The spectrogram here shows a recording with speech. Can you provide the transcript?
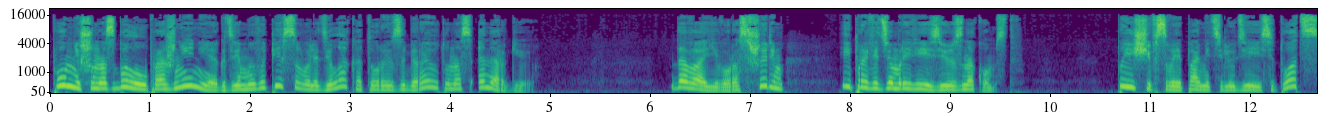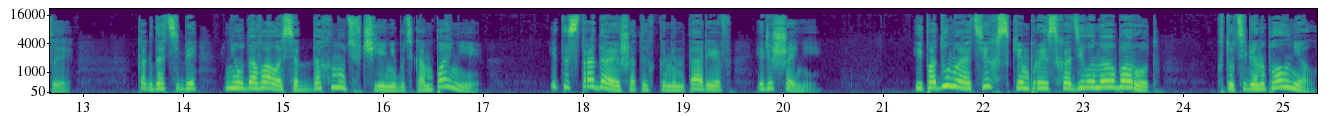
Помнишь, у нас было упражнение, где мы выписывали дела, которые забирают у нас энергию? Давай его расширим и проведем ревизию знакомств. Поищи в своей памяти людей и ситуации, когда тебе не удавалось отдохнуть в чьей-нибудь компании, и ты страдаешь от их комментариев и решений. И подумай о тех, с кем происходило наоборот, кто тебя наполнял.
